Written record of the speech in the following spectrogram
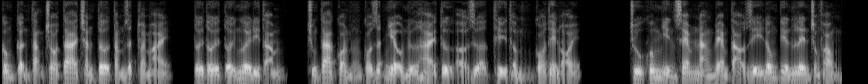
công cẩn tặng cho ta chăn tơ tắm rất thoải mái, tới tới tới ngươi đi tắm, chúng ta còn có rất nhiều nữ hài tử ở giữa thì thầm có thể nói chu không nhìn xem nàng đem tào dĩ đông tiến lên trong phòng,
